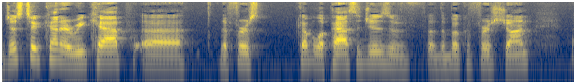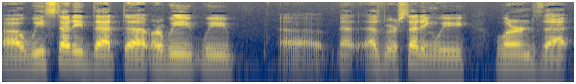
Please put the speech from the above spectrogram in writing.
just to kind of recap uh, the first couple of passages of, of the book of First John, uh, we studied that, or we we as we were studying, we learned that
